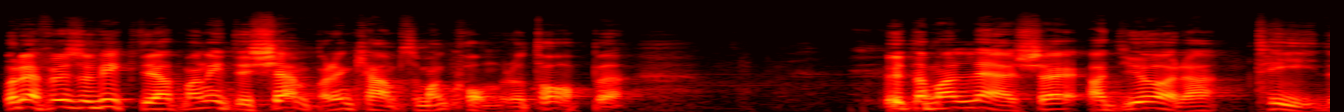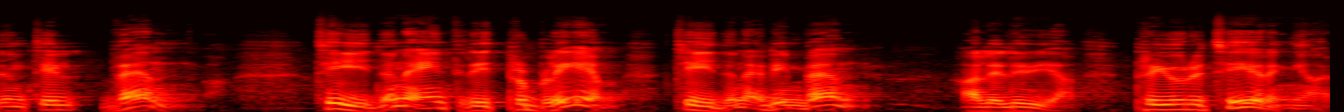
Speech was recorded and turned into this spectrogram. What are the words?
Och därför är det så viktigt att man inte kämpar en kamp som man kommer att tapa. Utan man lär sig att göra tiden till vän. Tiden är inte ditt problem, tiden är din vän. Halleluja. Prioriteringar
